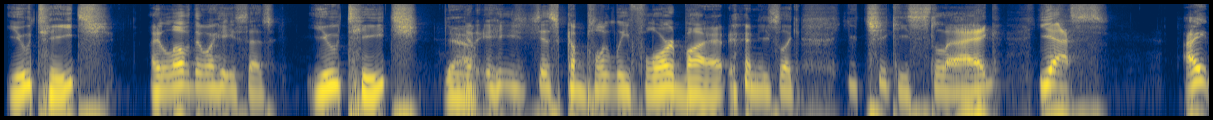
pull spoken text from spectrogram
You teach." I love the way he says, "You teach." Yeah. And he's just completely floored by it, and he's like, "You cheeky slag." Yes. I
